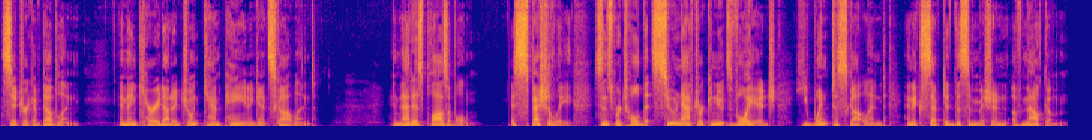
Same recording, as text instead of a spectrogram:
Sihtric of Dublin, and then carried out a joint campaign against Scotland. And that is plausible, especially since we're told that soon after Canute's voyage, he went to Scotland and accepted the submission of Malcolm.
